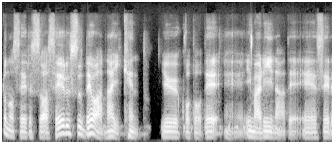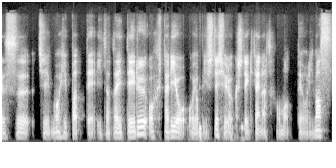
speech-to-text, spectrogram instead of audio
プのセールスはセールスではない件ということで、えー今リーナーで、セールスチームを引っ張っていただいているお二人をお呼びして収録していきたいなと思っております。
